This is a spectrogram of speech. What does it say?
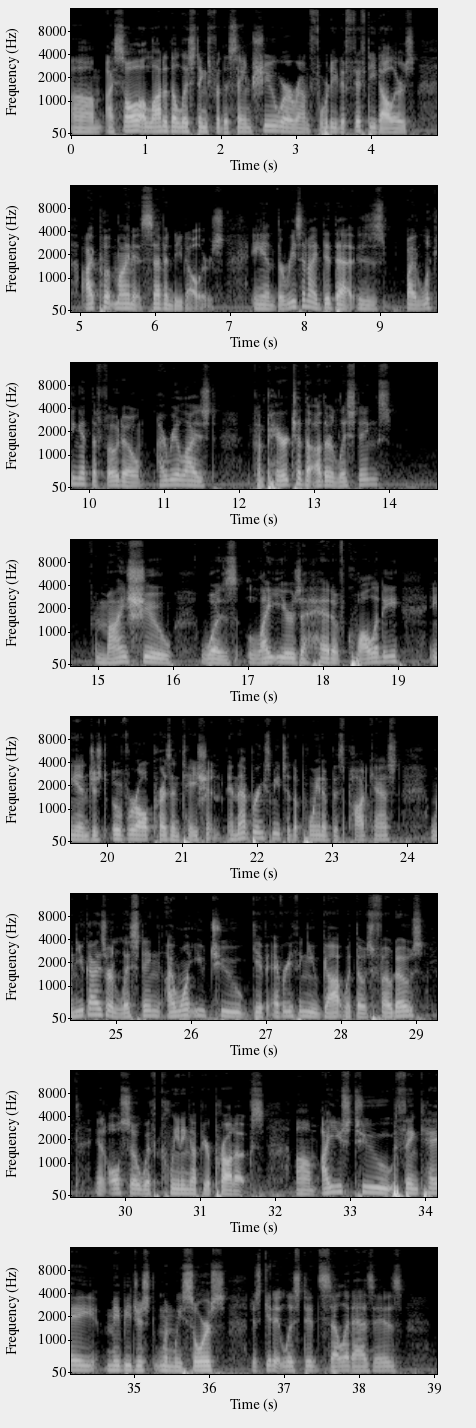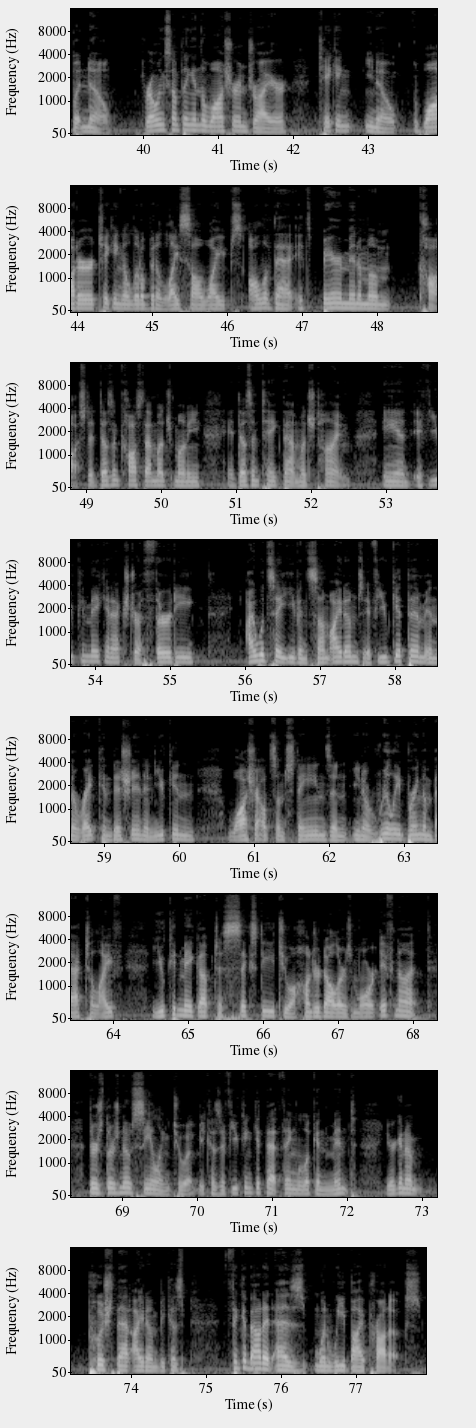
Um, I saw a lot of the listings for the same shoe were around forty to fifty dollars. I put mine at seventy dollars, and the reason I did that is by looking at the photo, I realized compared to the other listings, my shoe was light years ahead of quality and just overall presentation. And that brings me to the point of this podcast. When you guys are listing, I want you to give everything you got with those photos and also with cleaning up your products. Um, I used to think, hey, maybe just when we source, just get it listed, sell it as is. But no, throwing something in the washer and dryer, taking, you know, water, taking a little bit of Lysol wipes, all of that, it's bare minimum cost. It doesn't cost that much money. It doesn't take that much time. And if you can make an extra 30, I would say even some items, if you get them in the right condition and you can wash out some stains and, you know, really bring them back to life, you could make up to 60 to a $100 more. If not, there's there's no ceiling to it because if you can get that thing looking mint, you're to push that item because think about it as when we buy products.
